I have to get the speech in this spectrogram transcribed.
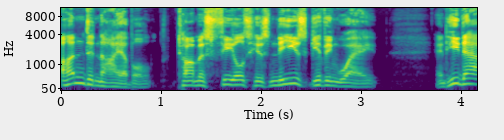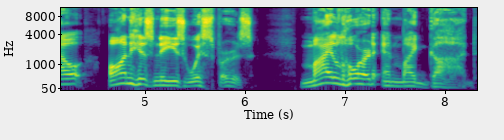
undeniable. Thomas feels his knees giving way, and he now, on his knees, whispers, My Lord and my God.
